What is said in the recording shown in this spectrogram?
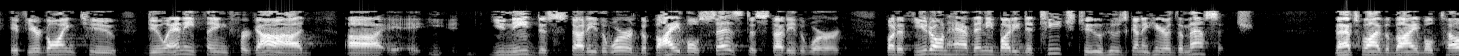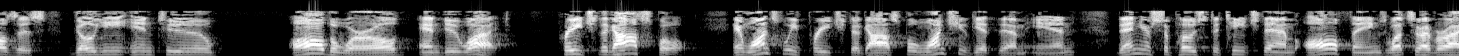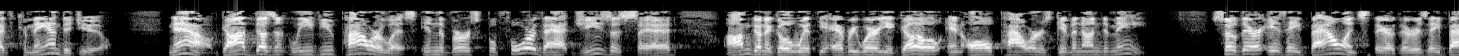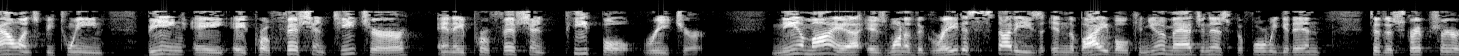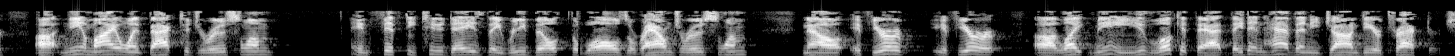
If you're going to do anything for God, uh, you need to study the Word. The Bible says to study the Word. But if you don't have anybody to teach to, who's going to hear the message? That's why the Bible tells us, go ye into all the world and do what? Preach the gospel. And once we've preached the gospel, once you get them in, then you're supposed to teach them all things whatsoever I've commanded you. Now, God doesn't leave you powerless. In the verse before that, Jesus said, I'm going to go with you everywhere you go and all power is given unto me. So there is a balance there. There is a balance between being a, a proficient teacher and a proficient people reacher. Nehemiah is one of the greatest studies in the Bible. Can you imagine this before we get in to the scripture? Uh, Nehemiah went back to Jerusalem. In 52 days, they rebuilt the walls around Jerusalem. Now, if you're if you're uh, like me, you look at that. They didn't have any John Deere tractors.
